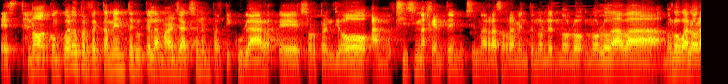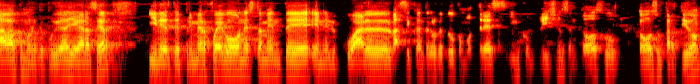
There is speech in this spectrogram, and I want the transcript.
Este, no, concuerdo perfectamente. Creo que Lamar Jackson en particular eh, sorprendió a muchísima gente. Muchísima raza realmente no, le- no, lo, no lo daba, no lo valoraba como lo que pudiera llegar a ser. Y desde el primer juego, honestamente, en el cual básicamente creo que tuvo como tres incompletions en todo su, todo su partido.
